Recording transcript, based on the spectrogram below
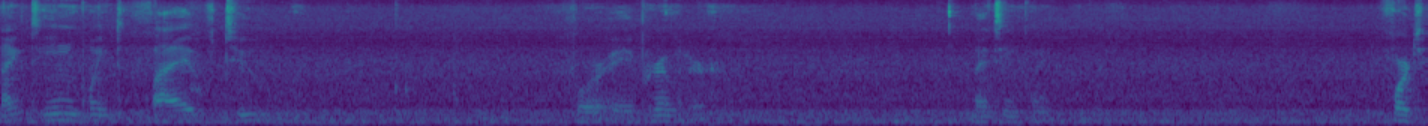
Nineteen point five two for a perimeter. 19 point. 4-2.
